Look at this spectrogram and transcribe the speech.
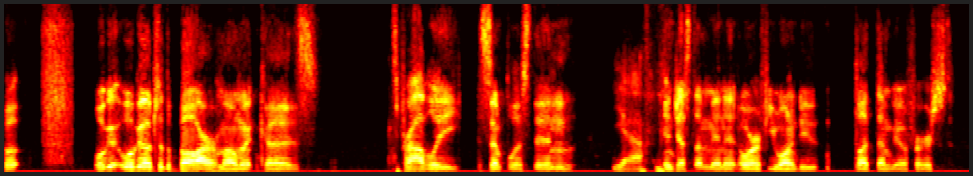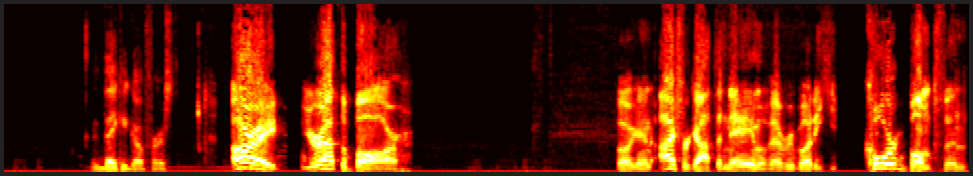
We'll we'll go, we'll go to the bar moment because it's probably the simplest in yeah, in just a minute. Or if you want to do, let them go first. they could go first. All right, you're at the bar. Fucking, I forgot the name of everybody. Korg Bumpfin.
